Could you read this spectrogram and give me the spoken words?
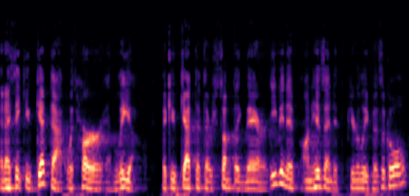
And I think you get that with her and Leo. Like you get that there's something there, even if on his end it's purely physical.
